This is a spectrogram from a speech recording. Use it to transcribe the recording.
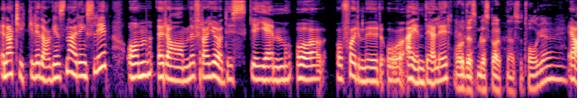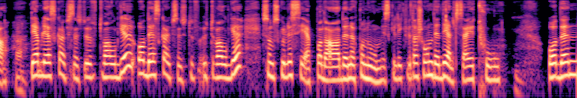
en artikkel i Dagens Næringsliv om ranet fra jødiske hjem og, og formuer og eiendeler. Var det det som ble Skarpnes-utvalget? Ja. Det ble Skarpsnes-utvalget, og det Skarpsnes-utvalget som skulle se på da den økonomiske likvidasjonen, det delte seg i to. Og den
